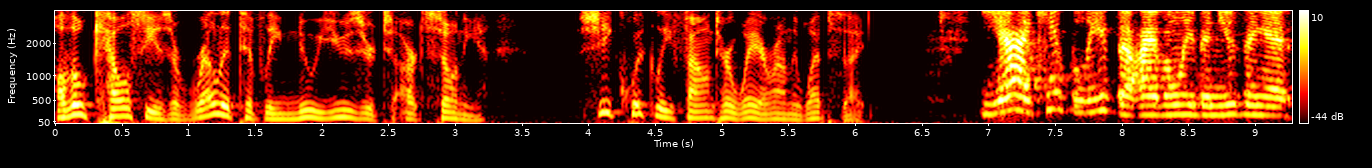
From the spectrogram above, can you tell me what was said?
Although Kelsey is a relatively new user to Artsonia, she quickly found her way around the website. Yeah, I can't believe that I've only been using it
